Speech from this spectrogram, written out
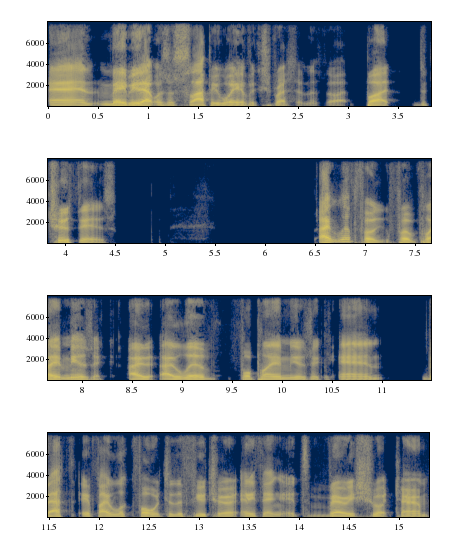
And maybe that was a sloppy way of expressing the thought, but the truth is, I live for for playing music. I I live for playing music, and that's if I look forward to the future, anything, it's very short term.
